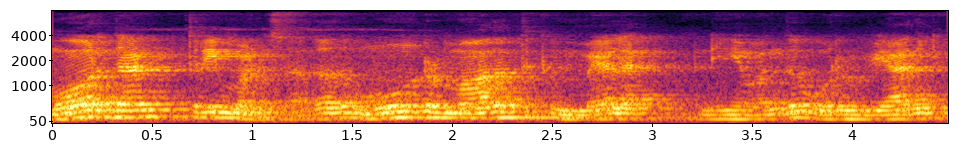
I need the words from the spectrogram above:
மோர் தேன் த்ரீ மந்த்ஸ் அதாவது மூன்று மாதத்துக்கு மேலே நீங்கள் வந்து ஒரு வியாதிக்கு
